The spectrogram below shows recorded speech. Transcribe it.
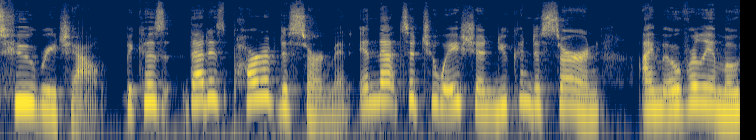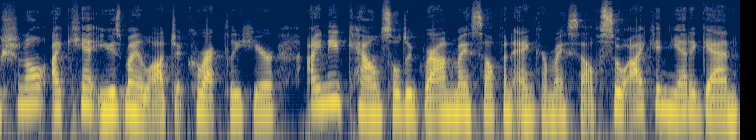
to reach out because that is part of discernment. In that situation, you can discern I'm overly emotional. I can't use my logic correctly here. I need counsel to ground myself and anchor myself so I can yet again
